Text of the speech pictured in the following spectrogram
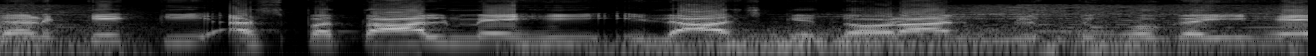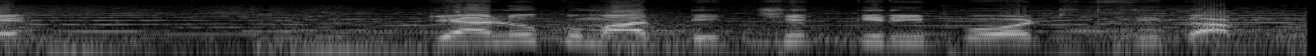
लड़के की अस्पताल में ही इलाज के दौरान मृत्यु हो गई है। ज्ञानू कुमार दीक्षित की रिपोर्ट सीतापुर।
